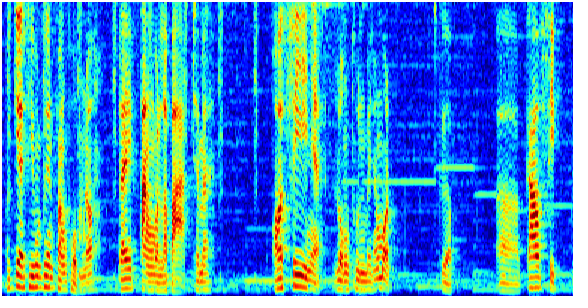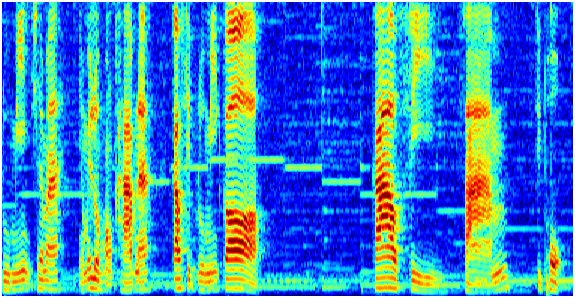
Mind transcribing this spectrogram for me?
เมื่อกี้ที่เพื่อนๆฟังผมเนาะได้ตังวันละบาทใช่ไหมออสซี่เนี่ยลงทุนไปทั้งหมดเกือบเอ่อ90รูมิใช่ไหมยังไม่รวมของคาร์บนะ90รูมิก็94 3 16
